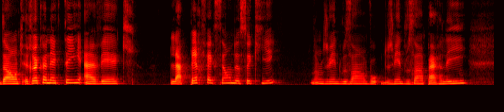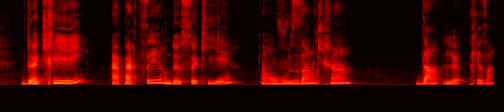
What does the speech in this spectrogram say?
Donc, reconnecter avec la perfection de ce qui est. Donc, je viens de vous en, je viens de vous en parler. De créer à partir de ce qui est en vous ancrant dans le présent.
